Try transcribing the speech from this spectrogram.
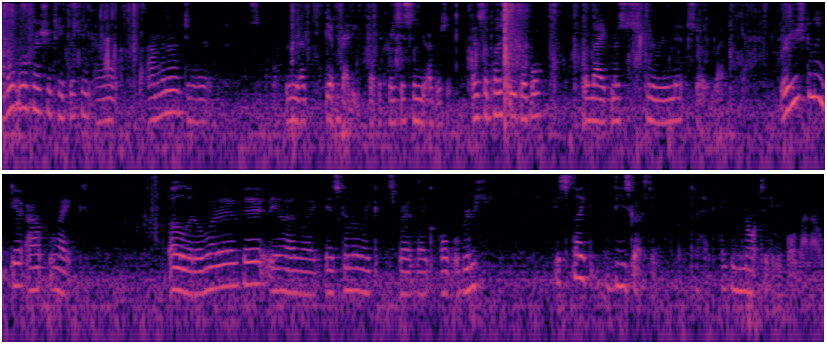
I don't know if I should take this one out, but I'm gonna do it. Let's get ready for the craziest thing you ever seen. It's supposed to be purple, but like my sister's gonna ruin it, so like yeah. We're just gonna get out like a little bit of it because like it's gonna like spread like all over me. It's like disgusting. Like, what the heck? I'm not taking all that out.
